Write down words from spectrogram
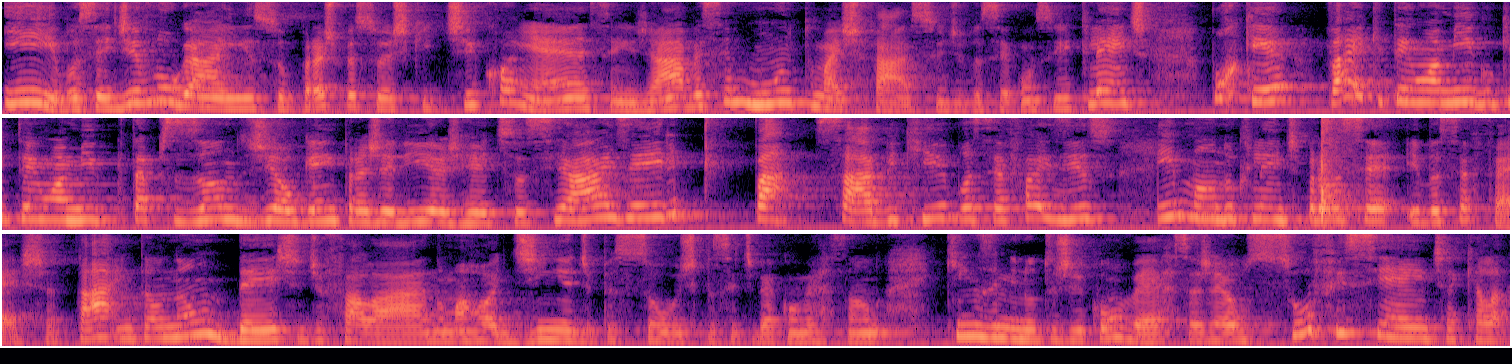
e você divulgar isso para as pessoas que te conhecem já, vai ser muito mais fácil de você conseguir cliente, porque vai que tem um amigo que tem um amigo que está precisando de alguém para gerir as redes sociais e aí ele pá, sabe que você faz isso e manda o cliente para você e você fecha, tá? Então não deixe de falar numa rodinha de pessoas que você estiver conversando, 15 minutos de conversa já é o suficiente, aquela,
